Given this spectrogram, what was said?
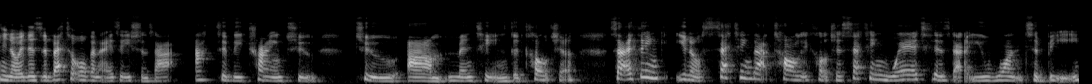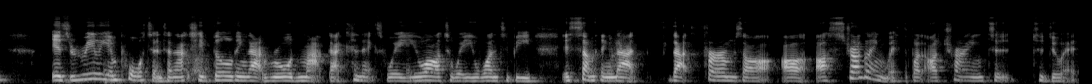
you know, it is the better organizations that are actively trying to to um, maintain good culture. So I think, you know, setting that target culture, setting where it is that you want to be is really important and actually building that roadmap that connects where you are to where you want to be is something that that firms are are, are struggling with but are trying to to do it.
